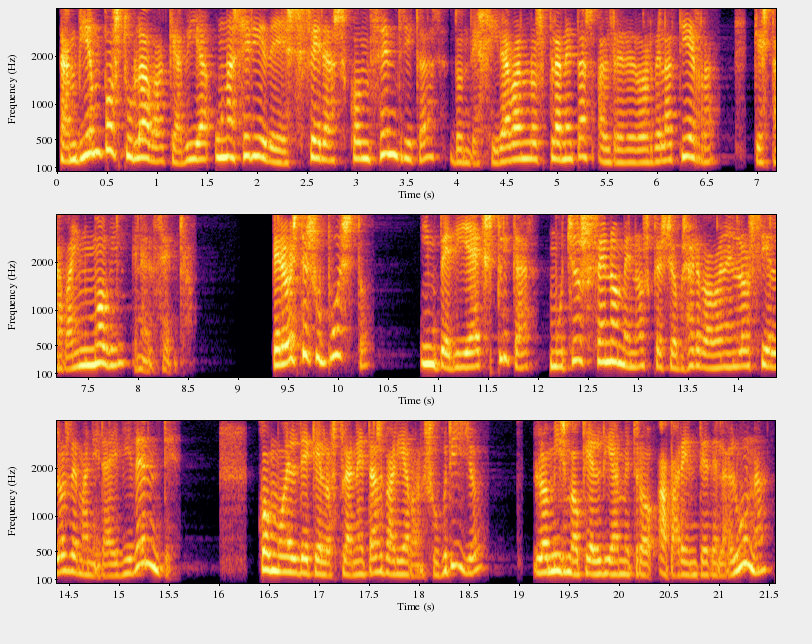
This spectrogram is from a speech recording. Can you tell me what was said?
también postulaba que había una serie de esferas concéntricas donde giraban los planetas alrededor de la Tierra, que estaba inmóvil en el centro. Pero este supuesto impedía explicar muchos fenómenos que se observaban en los cielos de manera evidente, como el de que los planetas variaban su brillo, lo mismo que el diámetro aparente de la Luna,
